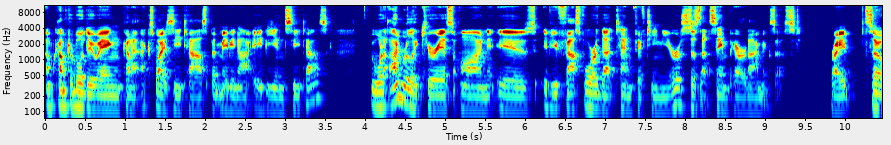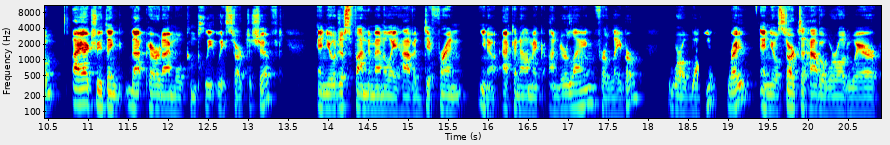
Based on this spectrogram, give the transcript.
I'm comfortable doing kind of XYZ task, but maybe not A, B, and C task. What I'm really curious on is if you fast forward that 10, 15 years, does that same paradigm exist? Right. So I actually think that paradigm will completely start to shift and you'll just fundamentally have a different, you know, economic underlying for labor worldwide, right? And you'll start to have a world where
